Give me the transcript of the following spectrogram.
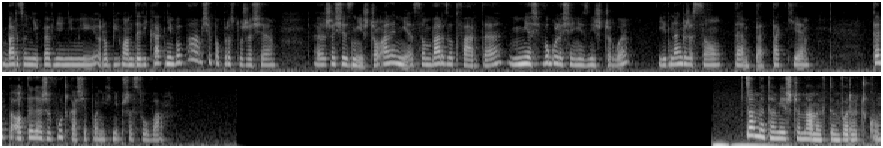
Bardzo niepewnie nimi robiłam delikatnie, bo bałam się po prostu, że się, że się zniszczą, ale nie, są bardzo twarde, nie, w ogóle się nie zniszczyły, jednakże są tępe, takie tępe o tyle, że włóczka się po nich nie przesuwa. Co my tam jeszcze mamy w tym woreczku?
